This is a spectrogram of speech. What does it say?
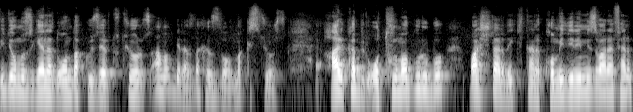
Videomuzu genelde 10 dakika üzeri tutuyoruz ama biraz da hızlı olmak istiyoruz. E, Harika bir oturma grubu. Başlarda iki tane komodinimiz var efendim.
